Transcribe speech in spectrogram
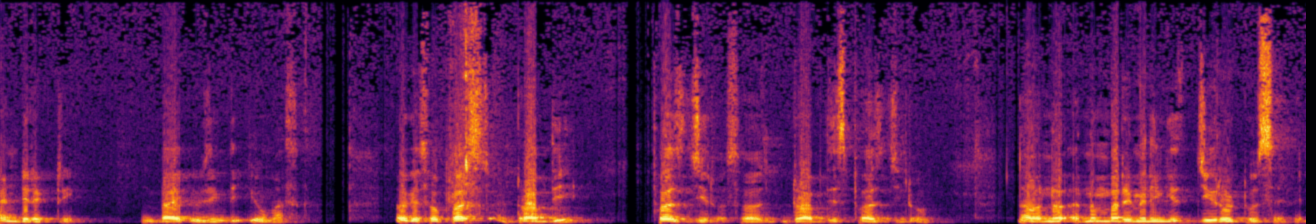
and directory by using the umask okay so first drop the first 0 so drop this first 0 now no, number remaining is 0 to 7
